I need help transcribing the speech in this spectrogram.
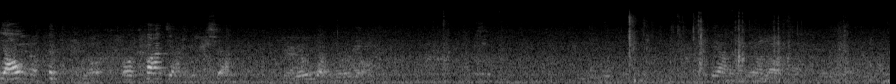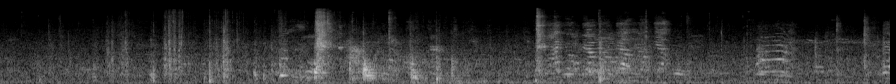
有，我夸奖一下，掉掉掉！掉掉掉！掉掉掉！啊！对呀。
